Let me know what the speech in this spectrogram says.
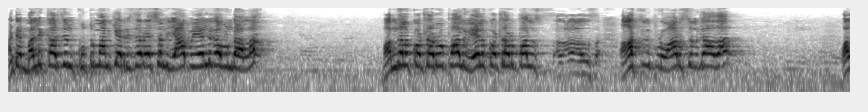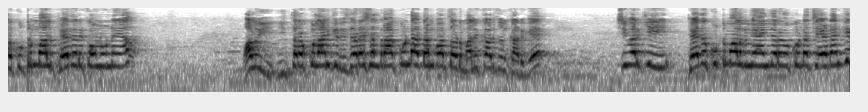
అంటే మల్లికార్జున కుటుంబానికే రిజర్వేషన్ యాభై ఏళ్ళుగా ఉండాలా? వందల కోట్ల రూపాయలు వేల కోట్ల రూపాయలు ఆస్తులు ఇప్పుడు వారసులు కాదా? వాళ్ళ కుటుంబాలు పేదరికంలో ఉన్నాయా? వాళ్ళు ఇతర కులానికి రిజర్వేషన్ రాకుండా అడ్డం పడతాడు మల్లికార్జున ఖర్గే. చివరికి పేద కుటుంబాలకు న్యాయం జరగకుండా చేయడానికి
